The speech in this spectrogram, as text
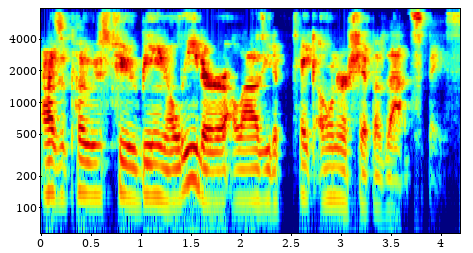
as opposed to being a leader allows you to take ownership of that space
